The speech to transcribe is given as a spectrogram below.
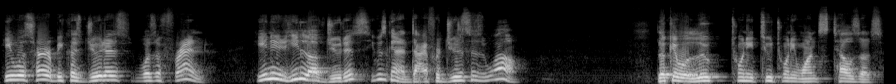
He was hurt because Judas was a friend. He knew he loved Judas. He was going to die for Judas as well. Look at what Luke 22 21 tells us.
